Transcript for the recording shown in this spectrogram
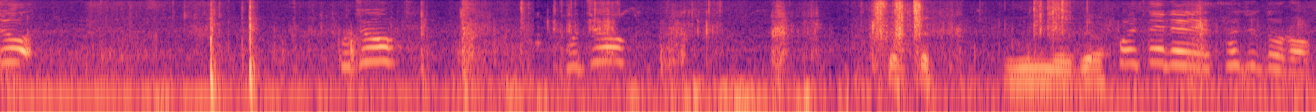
보조. 보조. 보조. 무슨 거죠? 폴대를 사주도록.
